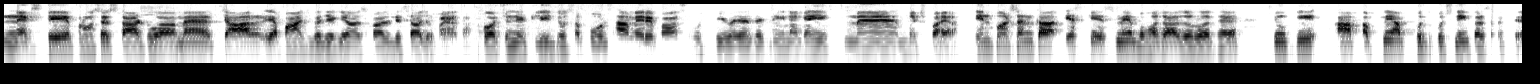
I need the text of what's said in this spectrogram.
नेक्स्ट डे प्रोसेस स्टार्ट हुआ। मैं चार या पाँच बजे के आसपास डिस्चार्ज हो पाया था। फॉर्चुनेटली जो सपोर्ट था मेरे पास उसकी वजह से कहीं ना कहीं मैं बच पाया। इन पर्सन का इस केस में बहुत ज़्यादा ज़रूरत है क्योंकि आप अपने आप खुद कुछ नहीं कर सकते।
